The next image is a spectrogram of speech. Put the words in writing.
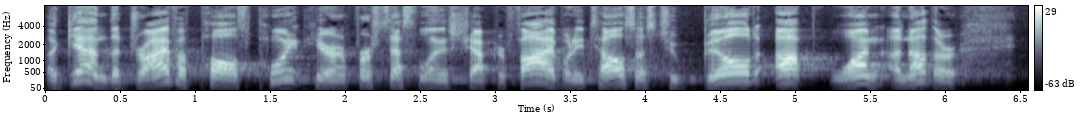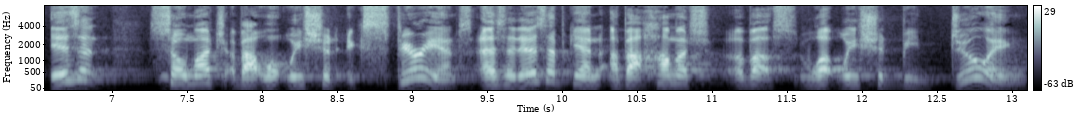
again, the drive of Paul's point here in 1 Thessalonians chapter 5, when he tells us to build up one another, isn't so much about what we should experience as it is, again, about how much about what we should be doing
